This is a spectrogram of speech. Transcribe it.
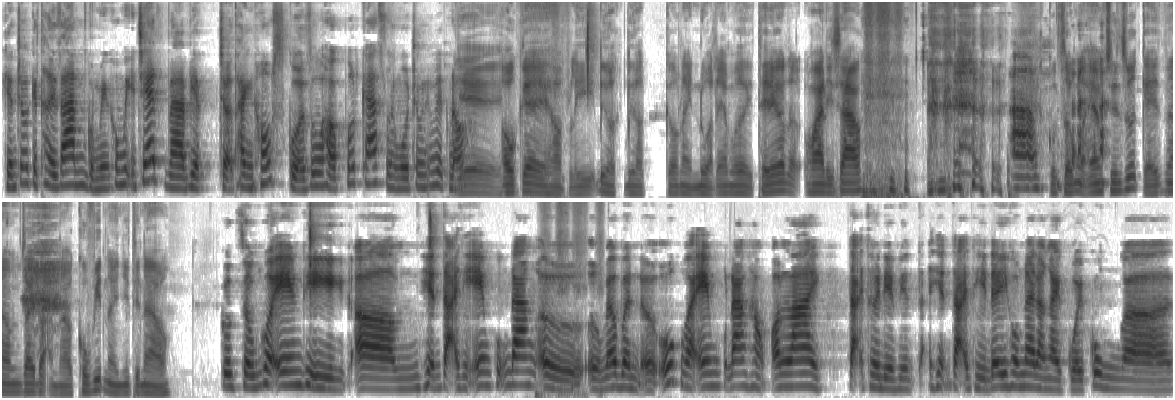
khiến cho cái thời gian của mình không bị chết Và việc trở thành host của Du học Podcast là một trong những việc đó. Yeah. ok hợp lý. Được được. Câu này nuột em ơi. Thế Hoa thì sao? À, cuộc sống của em xuyên suốt cái um, giai đoạn uh, Covid này như thế nào cuộc sống của em thì ờ, hiện tại thì em cũng đang ở ở Melbourne ở Úc và em cũng đang học online. Tại thời điểm hiện tại hiện tại thì đây hôm nay là ngày cuối cùng ờ,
